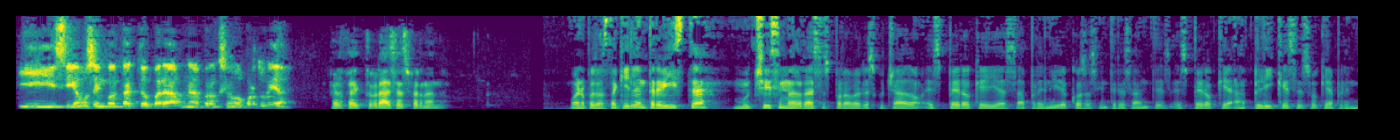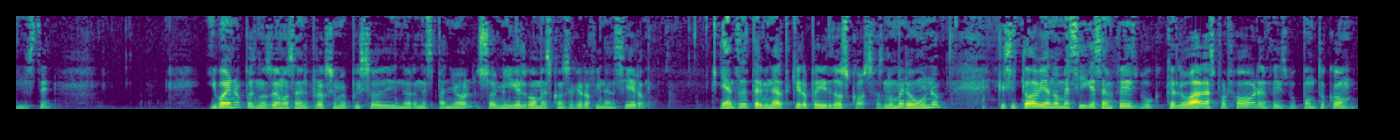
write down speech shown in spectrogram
Y sigamos en contacto para una próxima oportunidad. Perfecto. Gracias, Fernando. Bueno, pues hasta aquí la entrevista. Muchísimas gracias por haber escuchado. Espero que hayas aprendido cosas interesantes. Espero que apliques eso que aprendiste. Y bueno, pues nos vemos en el próximo episodio de Dinero en Español. Soy Miguel Gómez, consejero financiero. Y antes de terminar, te quiero pedir dos cosas. Número uno, que si todavía no me sigues en Facebook, que lo hagas por favor en facebook.com,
